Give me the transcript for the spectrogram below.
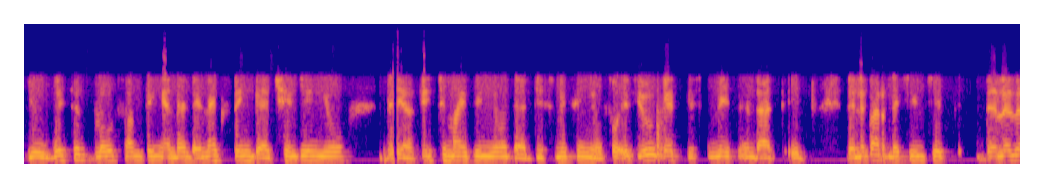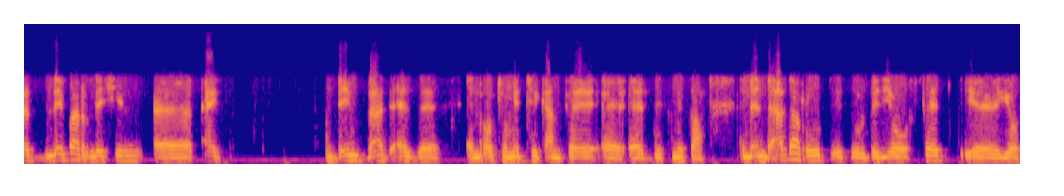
you whistleblow something and then the next thing they're changing you, they are victimizing you, they're dismissing you. So if you get dismissed in that it the labor relationship, the labor relation uh, act deems that as a an automatic unfair uh, uh, dismissal. And then the other route it will be your third uh, your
